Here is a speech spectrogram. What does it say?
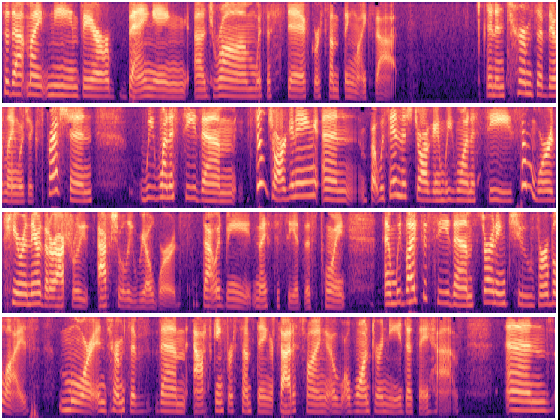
So that might mean they're banging a drum with a stick or something like that. And in terms of their language expression, we want to see them still jargoning and but within this jargon we want to see some words here and there that are actually actually real words that would be nice to see at this point. And we'd like to see them starting to verbalize more in terms of them asking for something or satisfying a, a want or need that they have. And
